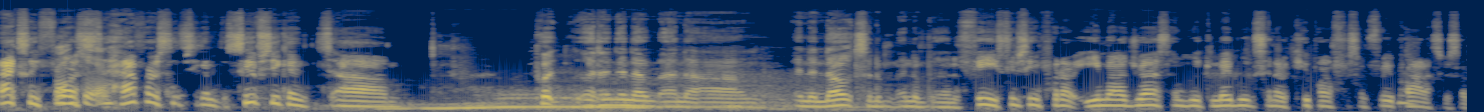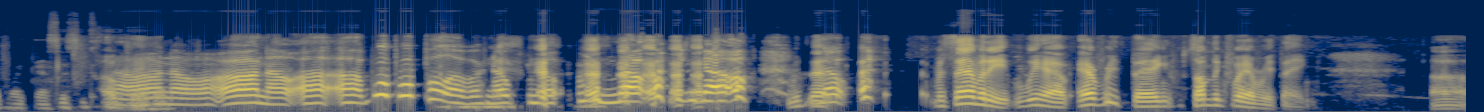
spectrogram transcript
actually, Thank force you. have her see if she can see if she can um put in a, in the, in the, um, in the notes in the, in, the, in the feed. See if she can put her email address, and we can maybe we can send her a coupon for some free products or something like that. Since she called Okay. Oh no, oh no, uh, uh, whoop, whoop, pull over. Nope, nope, no, no, nope. Miss Amity, we have everything, something for everything. Uh,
